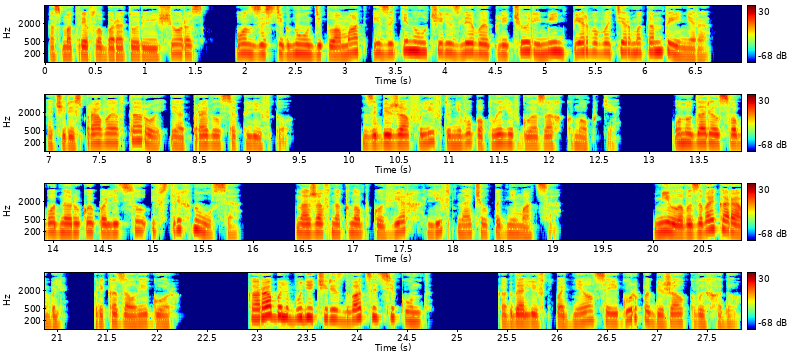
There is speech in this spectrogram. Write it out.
Осмотрев лабораторию еще раз, он застегнул дипломат и закинул через левое плечо ремень первого термоконтейнера, а через правое второй и отправился к лифту. Забежав в лифт, у него поплыли в глазах кнопки. Он ударил свободной рукой по лицу и встряхнулся. Нажав на кнопку вверх, лифт начал подниматься. «Мила, вызывай корабль», — приказал Егор. «Корабль будет через 20 секунд». Когда лифт поднялся, Егор побежал к выходу.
